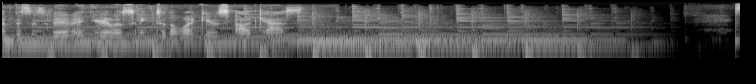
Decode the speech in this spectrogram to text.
everyone. This is Viv, and you're listening to the What Gives podcast.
